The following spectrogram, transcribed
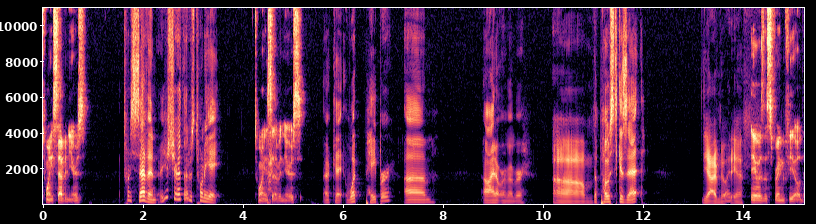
Twenty-seven years. Twenty-seven. Are you sure? I thought it was twenty-eight. Twenty-seven years. Okay. What paper? Um. Oh, I don't remember. Um, The Post Gazette. Yeah, I have no idea. It was the Springfield.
